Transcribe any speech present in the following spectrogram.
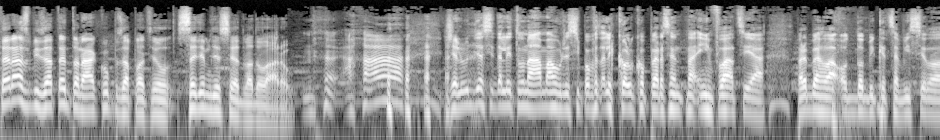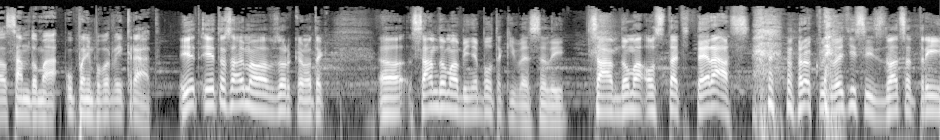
teraz by za tento nákup zaplatil 72 dolárov. Aha, že ľudia si dali tú námahu, že si povedali, koľko percentná inflácia prebehla od doby, keď sa vysielal sám doma úplne poprvýkrát. Je, je to zaujímavá vzorka, no tak uh, sám doma by nebol taký veselý. Sám doma ostať teraz, v roku 2023,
